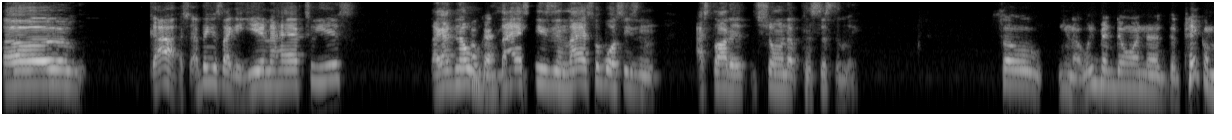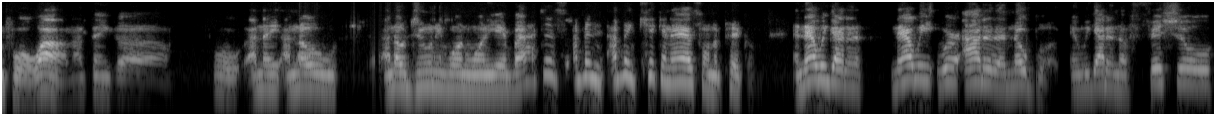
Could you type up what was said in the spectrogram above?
Uh, gosh, I think it's like a year and a half, two years. Like I know okay. last season, last football season, I started showing up consistently. So you know, we've been doing the the pick'em for a while, and I think uh, well, I know I know I know Junie won one year, but I just I've been I've been kicking ass on the pick'em, and now we got a now we we're out of the notebook, and we got an official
